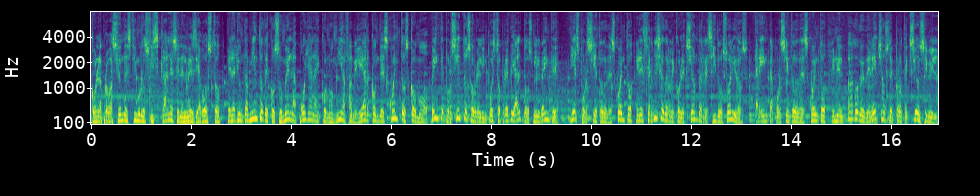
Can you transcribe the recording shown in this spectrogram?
Con la aprobación de estímulos fiscales en el mes de agosto, el Ayuntamiento de Cozumel apoya la economía familiar con descuentos como 20% sobre el impuesto predial 2020, 10% de descuento en el servicio de recolección de residuos sólidos, 30% de descuento en el pago de derechos de protección civil,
